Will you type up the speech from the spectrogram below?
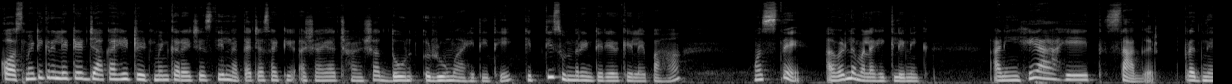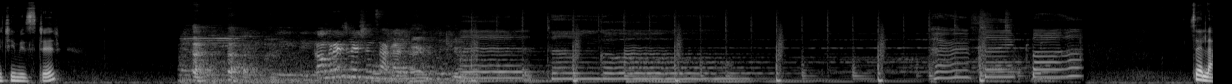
कॉस्मेटिक रिलेटेड ज्या काही ट्रीटमेंट करायची असतील ना त्याच्यासाठी अशा या छानशा दोन रूम आहेत इथे. किती सुंदर इंटेरियर केलं आहे पहा. मस्त आहे. आवडलं मला हे क्लिनिक आणि हे आहेत सागर प्रज्ञाचे मिस्टर कॉंग्रॅच्युलेशन सागर. चला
